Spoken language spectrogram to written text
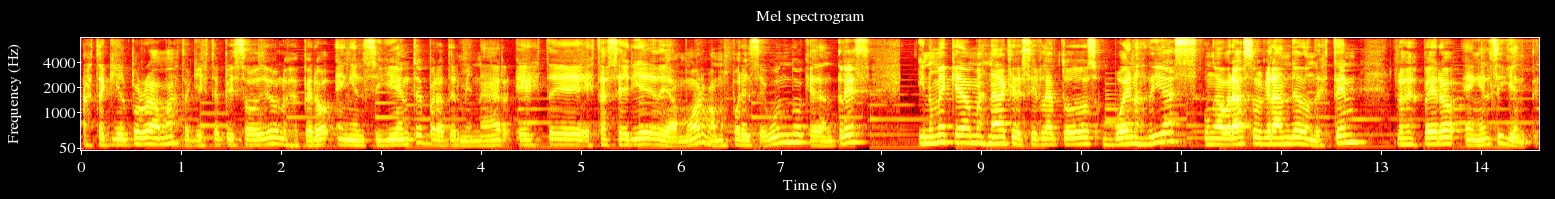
hasta aquí el programa, hasta aquí este episodio. Los espero en el siguiente para terminar este, esta serie de amor. Vamos por el segundo, quedan tres. Y no me queda más nada que decirle a todos buenos días, un abrazo grande a donde estén, los espero en el siguiente.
